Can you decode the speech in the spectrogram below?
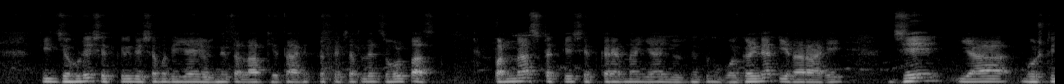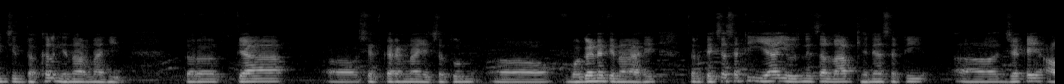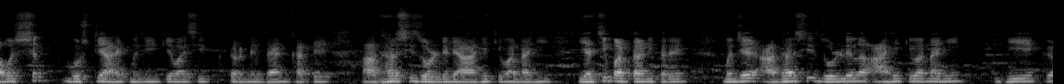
की जेवढे शेतकरी देशामध्ये या योजनेचा लाभ घेत आहेत तर त्याच्यातले जवळपास पन्नास टक्के शेतकऱ्यांना या योजनेतून वगळण्यात येणार आहे. जे या गोष्टींची दखल घेणार नाहीत तर त्या शेतकऱ्यांना याच्यातून वगळण्यात येणार आहे. तर त्याच्यासाठी या योजनेचा लाभ घेण्यासाठी ज्या काही आवश्यक गोष्टी आहेत म्हणजे के वाय सी करणे बँक खाते आधारशी जोडलेले आहे किंवा नाही याची पडताळणी करेल म्हणजे आधारशी जोडलेलं आहे किंवा नाही ही एक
